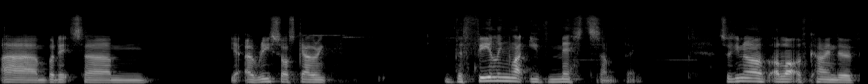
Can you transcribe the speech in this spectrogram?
Um, but it's um, yeah, a resource gathering. The feeling like you've missed something. So you know a lot of kind of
